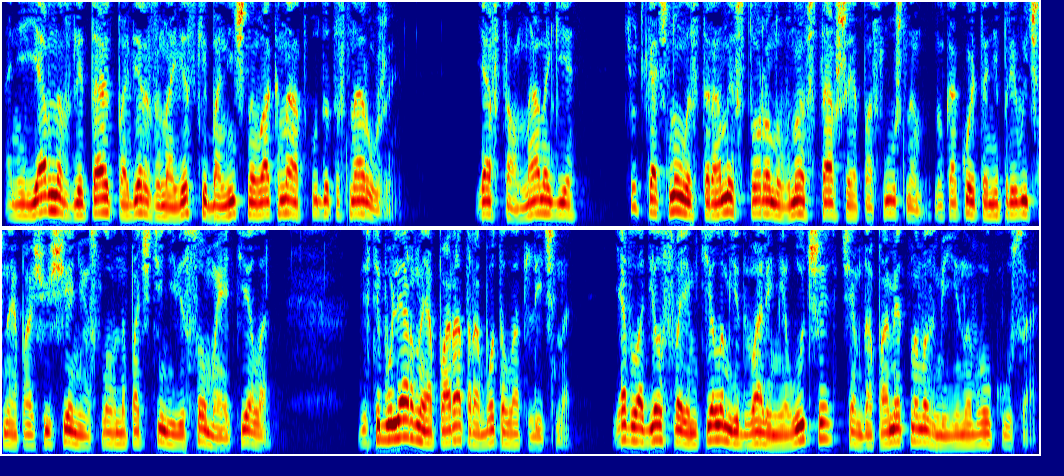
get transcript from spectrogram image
они явно взлетают поверх занавески больничного окна откуда-то снаружи. Я встал на ноги, чуть качнул из стороны в сторону вновь вставшее послушным, но какое-то непривычное по ощущению, словно почти невесомое тело Вестибулярный аппарат работал отлично. Я владел своим телом едва ли не лучше, чем до памятного змеиного укуса.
